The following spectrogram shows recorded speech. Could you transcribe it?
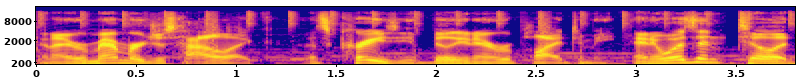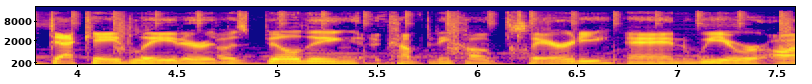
And I remember just how, like, that's crazy. A billionaire replied to me. And it wasn't until a decade later, I was building a company called Clarity, and we were on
